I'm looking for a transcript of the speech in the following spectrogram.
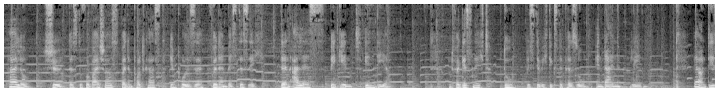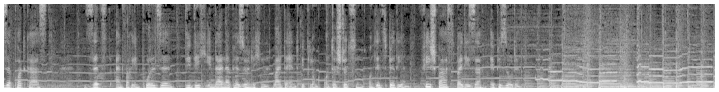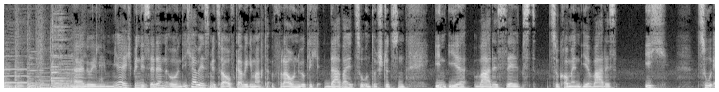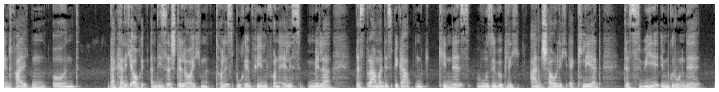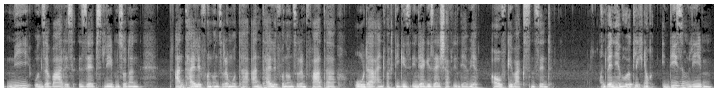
Hallo, schön, dass du vorbeischaust bei dem Podcast Impulse für dein bestes Ich. Denn alles beginnt in dir. Und vergiss nicht, du bist die wichtigste Person in deinem Leben. Ja, und dieser Podcast setzt einfach Impulse, die dich in deiner persönlichen Weiterentwicklung unterstützen und inspirieren. Viel Spaß bei dieser Episode. Hallo ihr Lieben, ja, ich bin die Seden und ich habe es mir zur Aufgabe gemacht, Frauen wirklich dabei zu unterstützen, in ihr wahres Selbst zu kommen, ihr wahres Ich zu entfalten. Und da kann ich auch an dieser Stelle euch ein tolles Buch empfehlen von Alice Miller, das Drama des begabten Kindes, wo sie wirklich anschaulich erklärt, dass wir im Grunde nie unser wahres Selbst leben, sondern Anteile von unserer Mutter, Anteile von unserem Vater oder einfach die, in der Gesellschaft, in der wir aufgewachsen sind. Und wenn ihr wirklich noch in diesem Leben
